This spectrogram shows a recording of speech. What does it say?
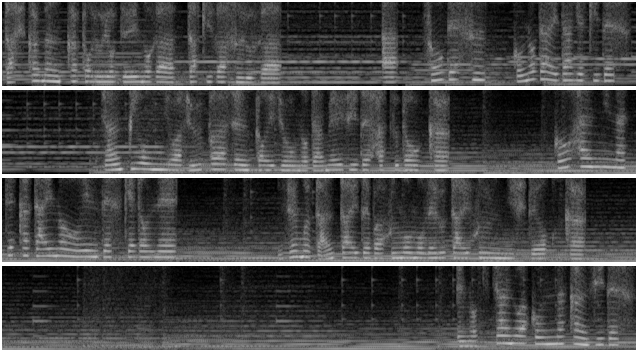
確かなんか取る予定のがあった気がするが。あ、そうです。この大打撃です。チャンピオンには10%以上のダメージで発動か。後半になって硬いの多いんですけどね。じゃま単体でバフも漏れる台風にしておくか。えのきちゃんはこんな感じです。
